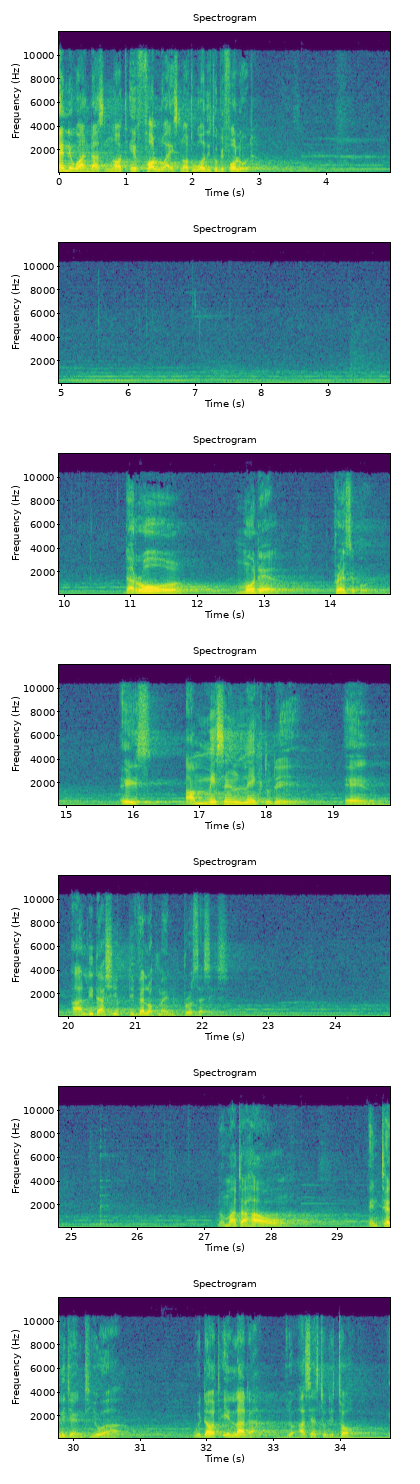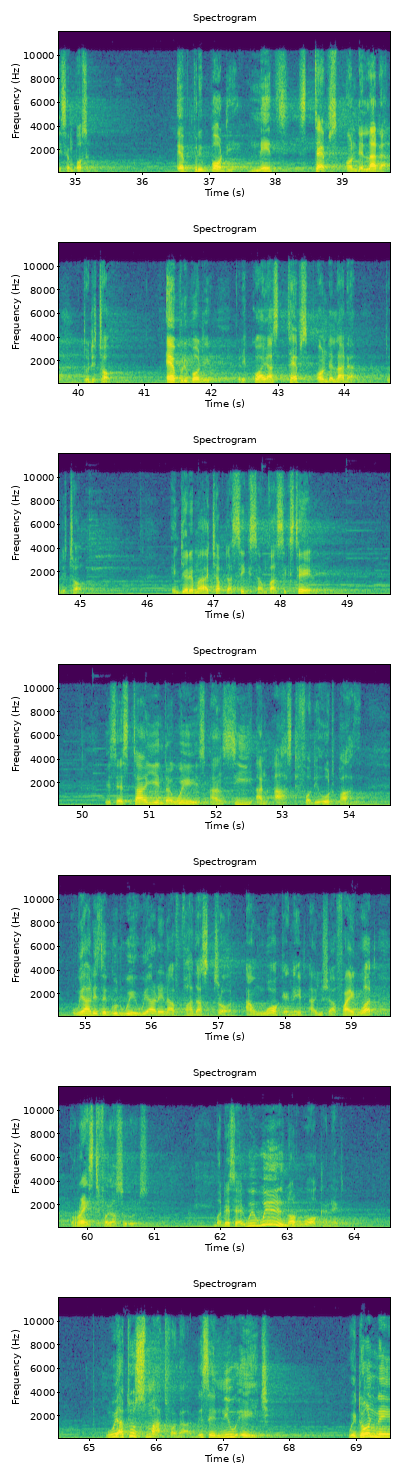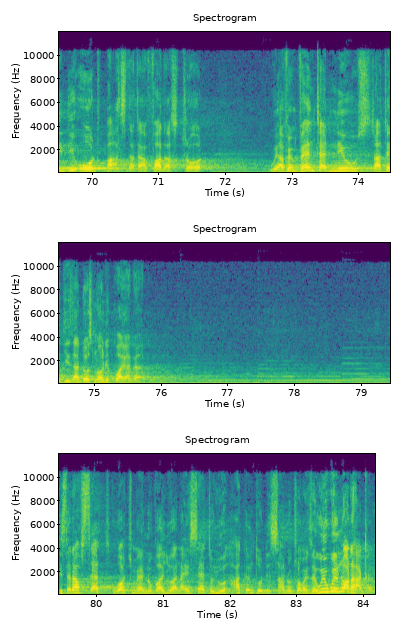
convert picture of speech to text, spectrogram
Anyone that's not a follower is not worthy to be followed. The role model principle is a missing link today in our leadership development processes. No matter how intelligent you are, without a ladder, your access to the top is impossible. Everybody needs steps on the ladder to the top. Everybody requires steps on the ladder to the top. In Jeremiah chapter 6 and verse 16, it says, Stand ye in the ways and see and ask for the old path. Where is the good way? Wherein our fathers trod, and walk in it, and you shall find what? Rest for your souls. But they said, We will not walk in it. We are too smart for that. This is a new age. We don't need the old paths that our fathers trod. We have invented new strategies that does not require that. He said, I've set watchmen over you, and I said to you, hearken to the sound of trumpet. He said, We will not hearken.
